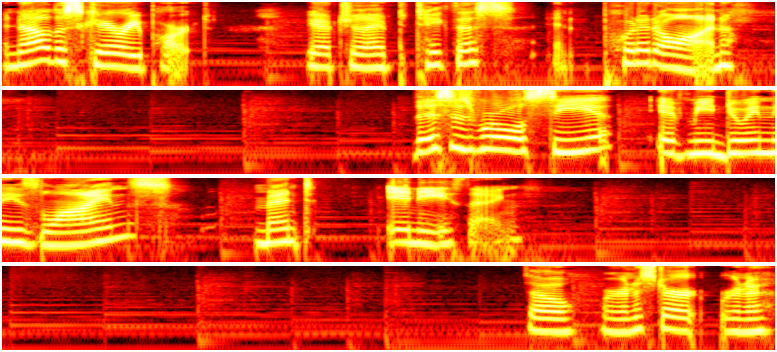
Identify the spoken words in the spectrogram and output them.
And now the scary part. We actually have to take this and put it on. This is where we'll see if me doing these lines meant anything. So, we're gonna start. We're gonna...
